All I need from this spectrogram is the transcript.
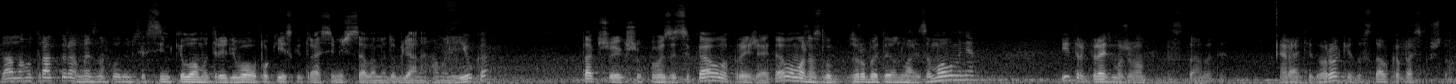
даного трактора. Ми знаходимося 7 кілометрів Львова по київській трасі між селами Дубляна Гамаліївка. Так що, якщо когось зацікавило, приїжджайте. Або можна зробити онлайн замовлення і тракторець може вам доставити. Гарантія 2 роки, доставка безкоштовна.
